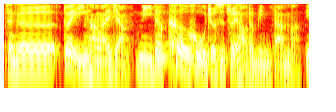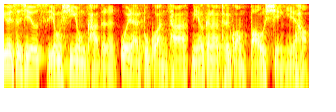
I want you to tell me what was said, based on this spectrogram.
整个对银行来讲，你的客户就是最好的名单嘛。因为这些有使用信用卡的人，未来不管他你要跟他推广保险也好，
